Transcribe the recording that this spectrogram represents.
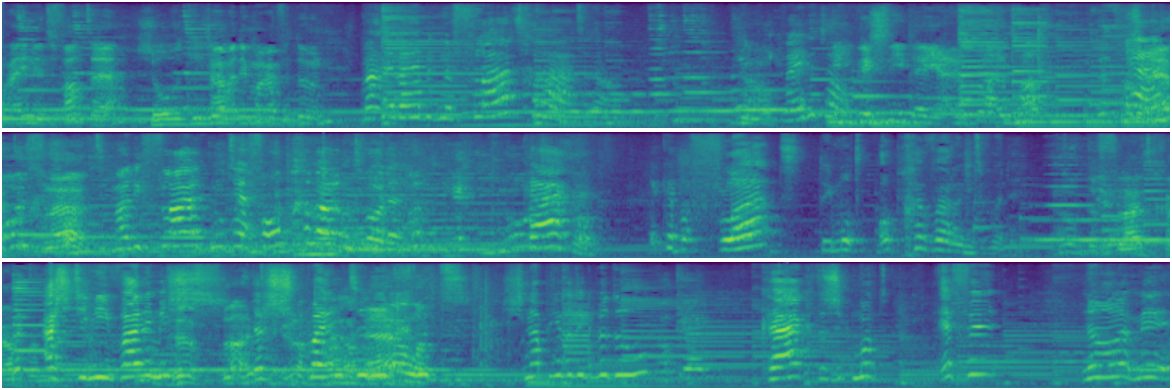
nog één in het vat, hè? Zullen we die Gaan we die maar even doen? Maar waar heb ik mijn fluit gelaten dan? Ik, ik weet het al. Ik wist niet dat jij een fluit had. Dat was Ja. nooit fluit. Maar die fluit moet even opgewarmd worden. Dat ik echt nooit Kijk. gedacht. Ik heb een fluit, die moet opgewarmd worden. De fluitgrappen. Als die niet warm is, fluit. dan speelt hij niet goed. Snap je wat ik bedoel? Oké. Kijk, dus ik moet even nou, met mijn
